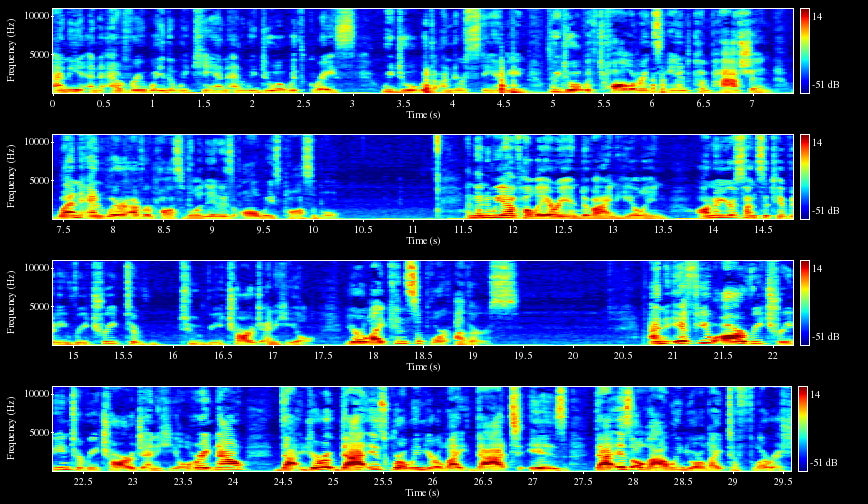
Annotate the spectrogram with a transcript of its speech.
any and every way that we can and we do it with grace. We do it with understanding. We do it with tolerance and compassion when and wherever possible and it is always possible. And then we have Hilarion divine healing. Honor your sensitivity retreat to to recharge and heal. Your light can support others and if you are retreating to recharge and heal right now, that you're that is growing your light. That is that is allowing your light to flourish.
